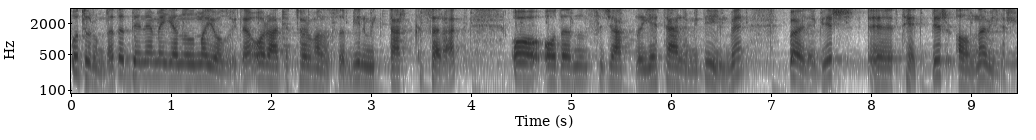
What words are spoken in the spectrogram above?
bu durumda da deneme yanılma yoluyla o radyatör vanası bir miktar kısarak o odanın sıcaklığı yeterli mi değil mi böyle bir e, tedbir alınabilir.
